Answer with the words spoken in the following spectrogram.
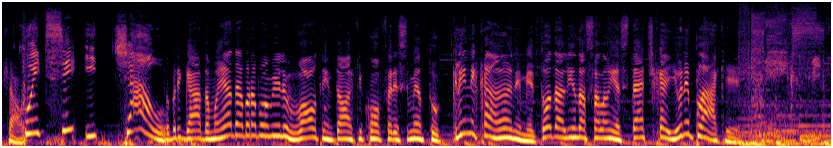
Tchau. Cuide-se e tchau. Obrigado. Amanhã a Débora Bombilho volta então aqui com oferecimento Clínica Anime, toda linda salão em estética e Uniplaque. Mix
